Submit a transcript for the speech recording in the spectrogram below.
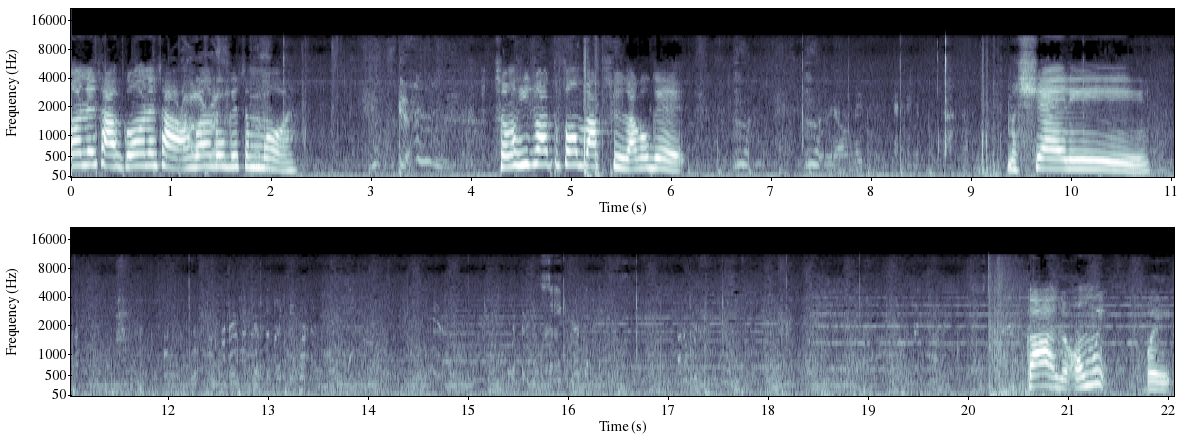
Go in this house, go in this house. I'm gonna go get some more. Someone, he dropped the phone box too. I'll go get it. Machete. Guys, the only wait.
